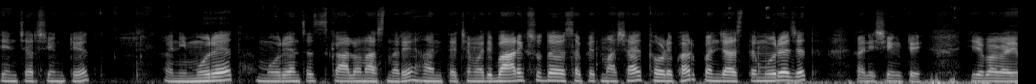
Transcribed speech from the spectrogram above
तीन चार शिंगटे आहेत. आणि मोरे आहेत मोऱ्यांचंच कालवण असणार आहे. आणि त्याच्यामध्ये बारीकसुद्धा सफेद मासे आहेत थोडेफार पण जास्त मोऱ्याच आहेत आणि शिंगटे. हे बघा हे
